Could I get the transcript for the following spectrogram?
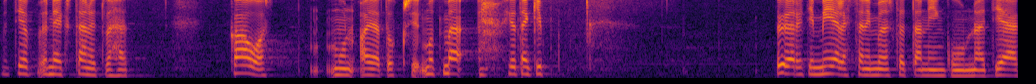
mä tiedän, meneekö tämä nyt vähän kauas mun ajatuksi, mutta mä jotenkin pyöritin mielessäni myös tätä niin kuin näitä jää,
